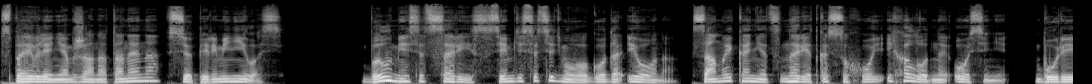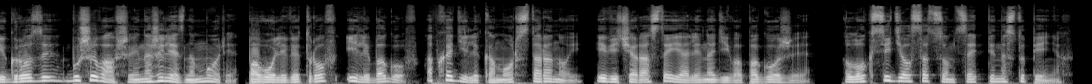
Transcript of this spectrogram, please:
С появлением Жана Танена все переменилось. Был месяц Сарис 77 -го года Иона, самый конец на редкость сухой и холодной осени. Бури и грозы, бушевавшие на Железном море, по воле ветров или богов, обходили Камор стороной, и вечера стояли на диво погожие. Лок сидел с отцом Цеппи на ступенях,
